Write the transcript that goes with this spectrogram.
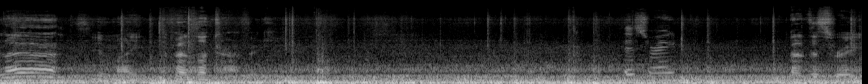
Nah, you might. Depends on traffic. This right? At this rate,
